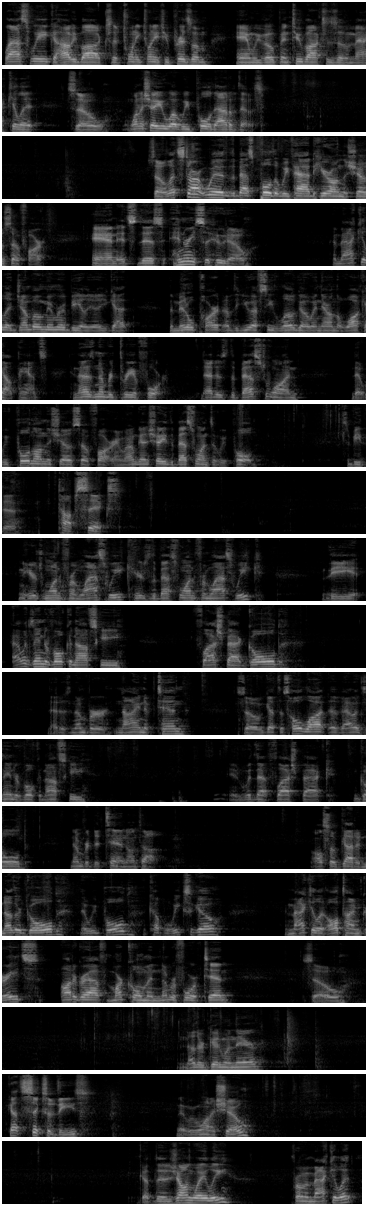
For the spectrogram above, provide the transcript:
last week, a hobby box of 2022 Prism, and we've opened two boxes of Immaculate. So I want to show you what we pulled out of those. So let's start with the best pull that we've had here on the show so far. And it's this Henry Cejudo Immaculate Jumbo Memorabilia. You got the middle part of the UFC logo in there on the walkout pants. And that is numbered three of four. That is the best one that we've pulled on the show so far. And I'm going to show you the best ones that we've pulled. This would be the top six. And here's one from last week. Here's the best one from last week. The Alexander Volkanovski Flashback Gold. That is number 9 of 10. So we got this whole lot of Alexander Volkanovski. And with that flashback gold numbered to 10 on top. Also got another gold that we pulled a couple weeks ago. Immaculate all-time greats autograph, Mark Coleman, number four of 10. So, another good one there. Got six of these that we want to show. Got the Zhang Weili from Immaculate.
